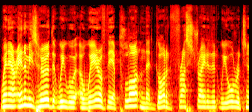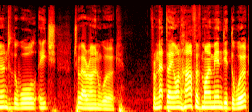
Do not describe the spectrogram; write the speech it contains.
When our enemies heard that we were aware of their plot and that God had frustrated it, we all returned to the wall, each to our own work. From that day on, half of my men did the work,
